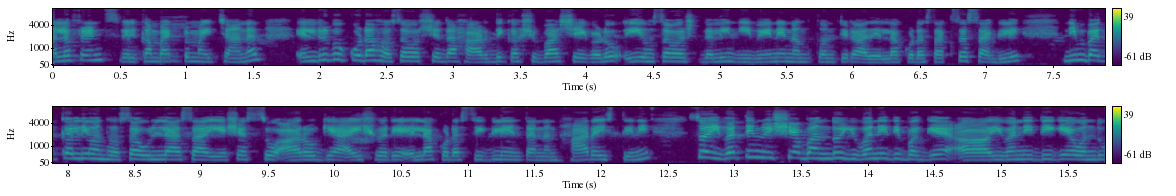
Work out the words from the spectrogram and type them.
Hello friends welcome back to my channel ಎಲ್ರಿಗೂ ಕೂಡ ಹೊಸ ವರ್ಷದ ಹಾರ್ದಿಕ ಶುಭಾಶಯಗಳು. ಈ ಹೊಸ ವರ್ಷದಲ್ಲಿ ನೀವೇನೇನು ಅಂದ್ಕೊಂತೀರೋ ಅದೆಲ್ಲ ಕೂಡ ಸಕ್ಸಸ್ ಆಗಲಿ. ನಿಮ್ಮ ಬದುಕಲ್ಲಿ ಒಂದು ಹೊಸ ಉಲ್ಲಾಸ, ಯಶಸ್ಸು, ಆರೋಗ್ಯ, ಐಶ್ವರ್ಯ ಎಲ್ಲ ಕೂಡ ಸಿಗಲಿ ಅಂತ ನಾನು ಹಾರೈಸ್ತೀನಿ. ಸೊ ಇವತ್ತಿನ ವಿಷಯ ಬಂದು ಯುವನಿಧಿ ಬಗ್ಗೆ ಯುವ ಯುವನಿಧಿಗೆ ಒಂದು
